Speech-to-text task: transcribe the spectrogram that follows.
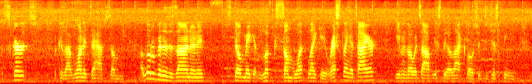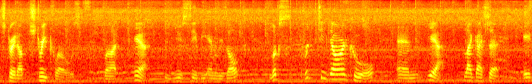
the skirt because I wanted to have some a little bit of design in it still make it look somewhat like a wrestling attire even though it's obviously a lot closer to just being straight up street clothes. But yeah you see the end result. Looks pretty darn cool. And yeah like I said it,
